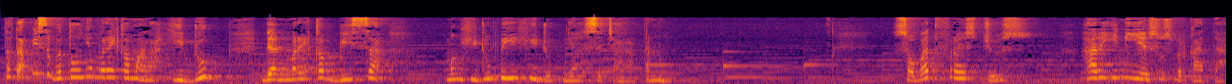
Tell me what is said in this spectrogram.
Tetapi sebetulnya mereka malah hidup dan mereka bisa menghidupi hidupnya secara penuh. Sobat Fresh Juice, hari ini Yesus berkata,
